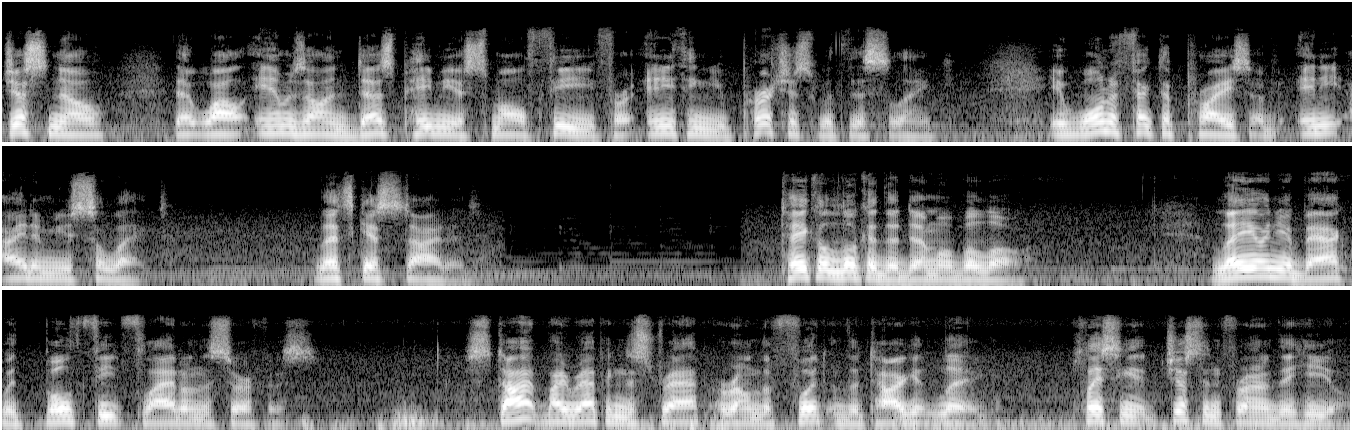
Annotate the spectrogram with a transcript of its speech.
Just know that while Amazon does pay me a small fee for anything you purchase with this link, it won't affect the price of any item you select. Let's get started. Take a look at the demo below. Lay on your back with both feet flat on the surface. Start by wrapping the strap around the foot of the target leg placing it just in front of the heel.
